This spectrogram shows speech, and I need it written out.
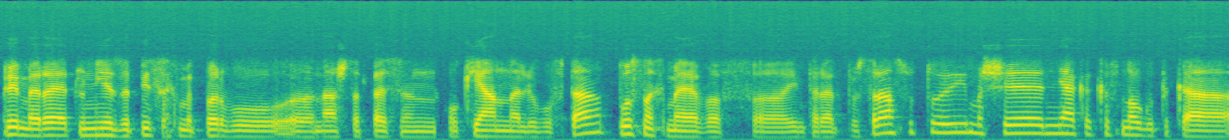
Примера, ето ние записахме първо нашата песен Океан на любовта, пуснахме в интернет пространството и имаше някакъв много така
